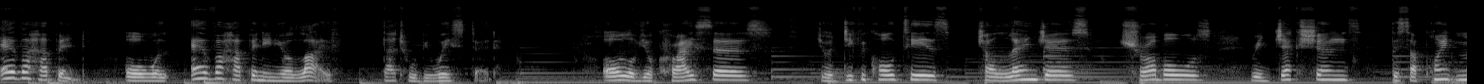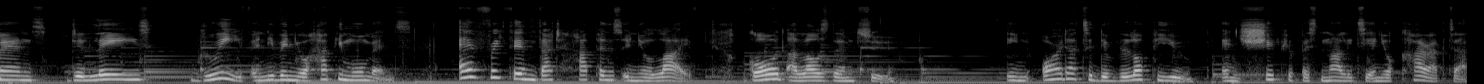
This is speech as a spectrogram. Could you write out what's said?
ever happened or will ever happen in your life that will be wasted. All of your crises, your difficulties, challenges, troubles, rejections, disappointments, delays, grief, and even your happy moments, everything that happens in your life, God allows them to in order to develop you and shape your personality and your character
